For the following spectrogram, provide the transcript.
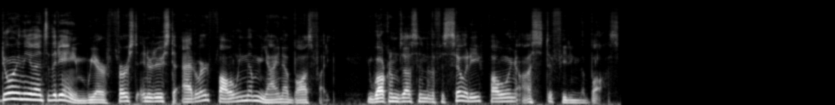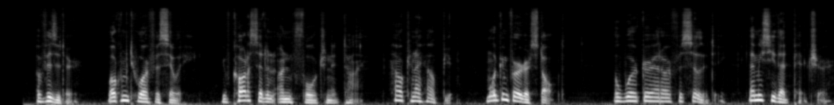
During the events of the game, we are first introduced to Adler following the Mynah boss fight. He welcomes us into the facility following us defeating the boss. A visitor. Welcome to our facility. You've caught us at an unfortunate time. How can I help you? I'm looking for a gestalt. A worker at our facility. Let me see that picture.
